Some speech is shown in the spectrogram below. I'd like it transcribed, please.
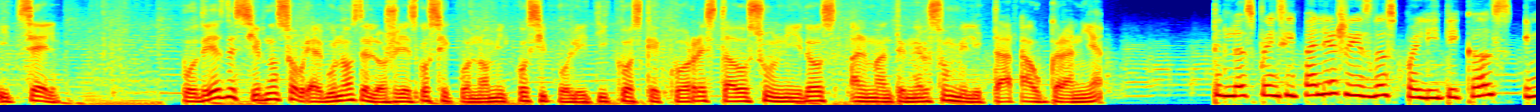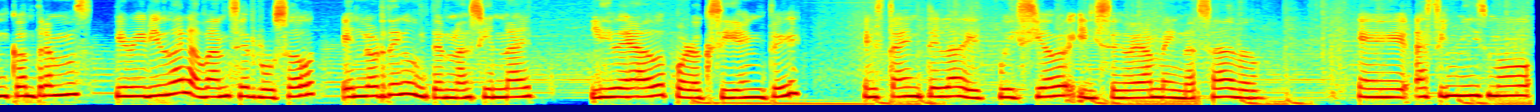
Itzel, ¿podrías decirnos sobre algunos de los riesgos económicos y políticos que corre Estados Unidos al mantener su militar a Ucrania? los principales riesgos políticos encontramos que debido al avance ruso, el orden internacional liderado por Occidente está en tela de juicio y se ve amenazado. Eh, asimismo,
